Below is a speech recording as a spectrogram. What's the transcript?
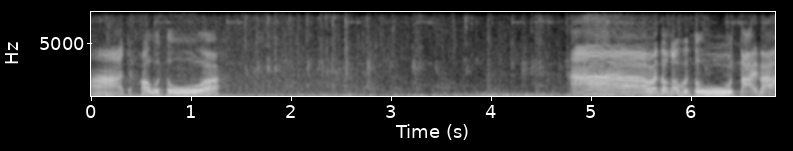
อ่า จะเข้าประตูอ่าไม่ต้องเข้าประตูตายปะ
